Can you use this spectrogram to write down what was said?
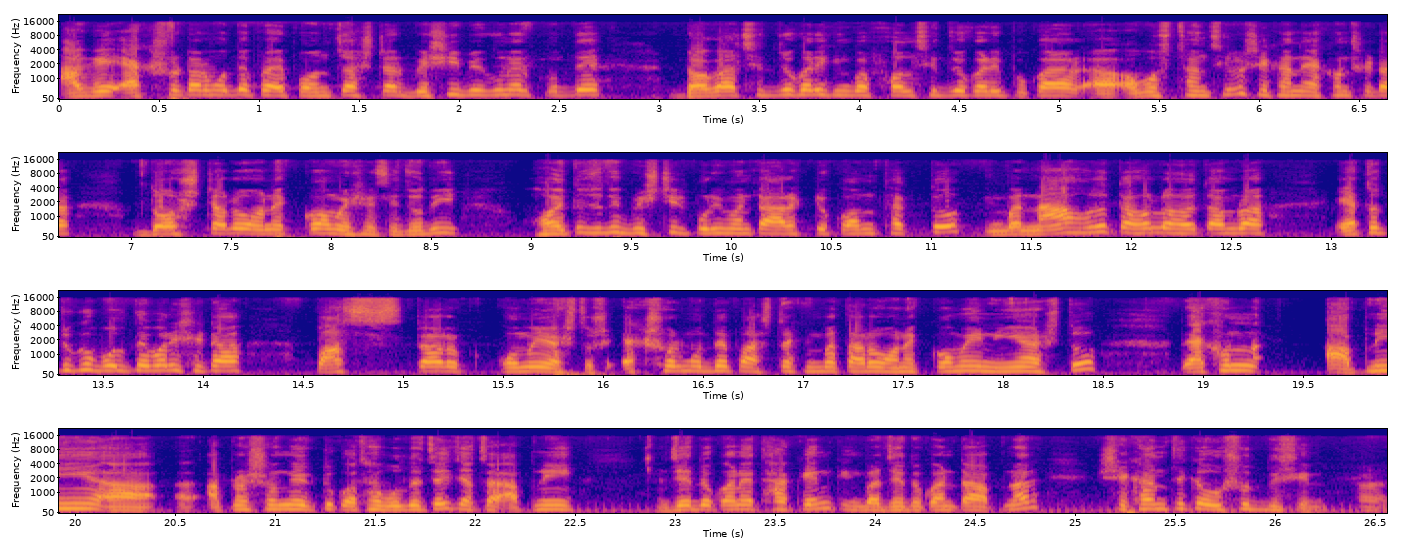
আগে একশোটার মধ্যে প্রায় পঞ্চাশটার বেশি বেগুনের মধ্যে ডগা ছিদ্রকারী কিংবা ফল ছিদ্রকারী পোকার অবস্থান ছিল সেখানে এখন সেটা দশটারও অনেক কম এসেছে যদি হয়তো যদি বৃষ্টির পরিমাণটা আর একটু কম থাকতো, কিংবা না হতো, তাহলে হয়তো আমরা এতটুকু বলতে পারি সেটা পাঁচটার কমে আসতো, একশোর মধ্যে পাঁচটা কিংবা তারও অনেক কমে নিয়ে আসতো। এখন আপনি আপনার সঙ্গে একটু কথা বলতে চাই। চাচা, আপনি যে দোকানে থাকেন কিংবা যে দোকানটা আপনার সেখান থেকে ওষুধ দিছেন। হ্যাঁ।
